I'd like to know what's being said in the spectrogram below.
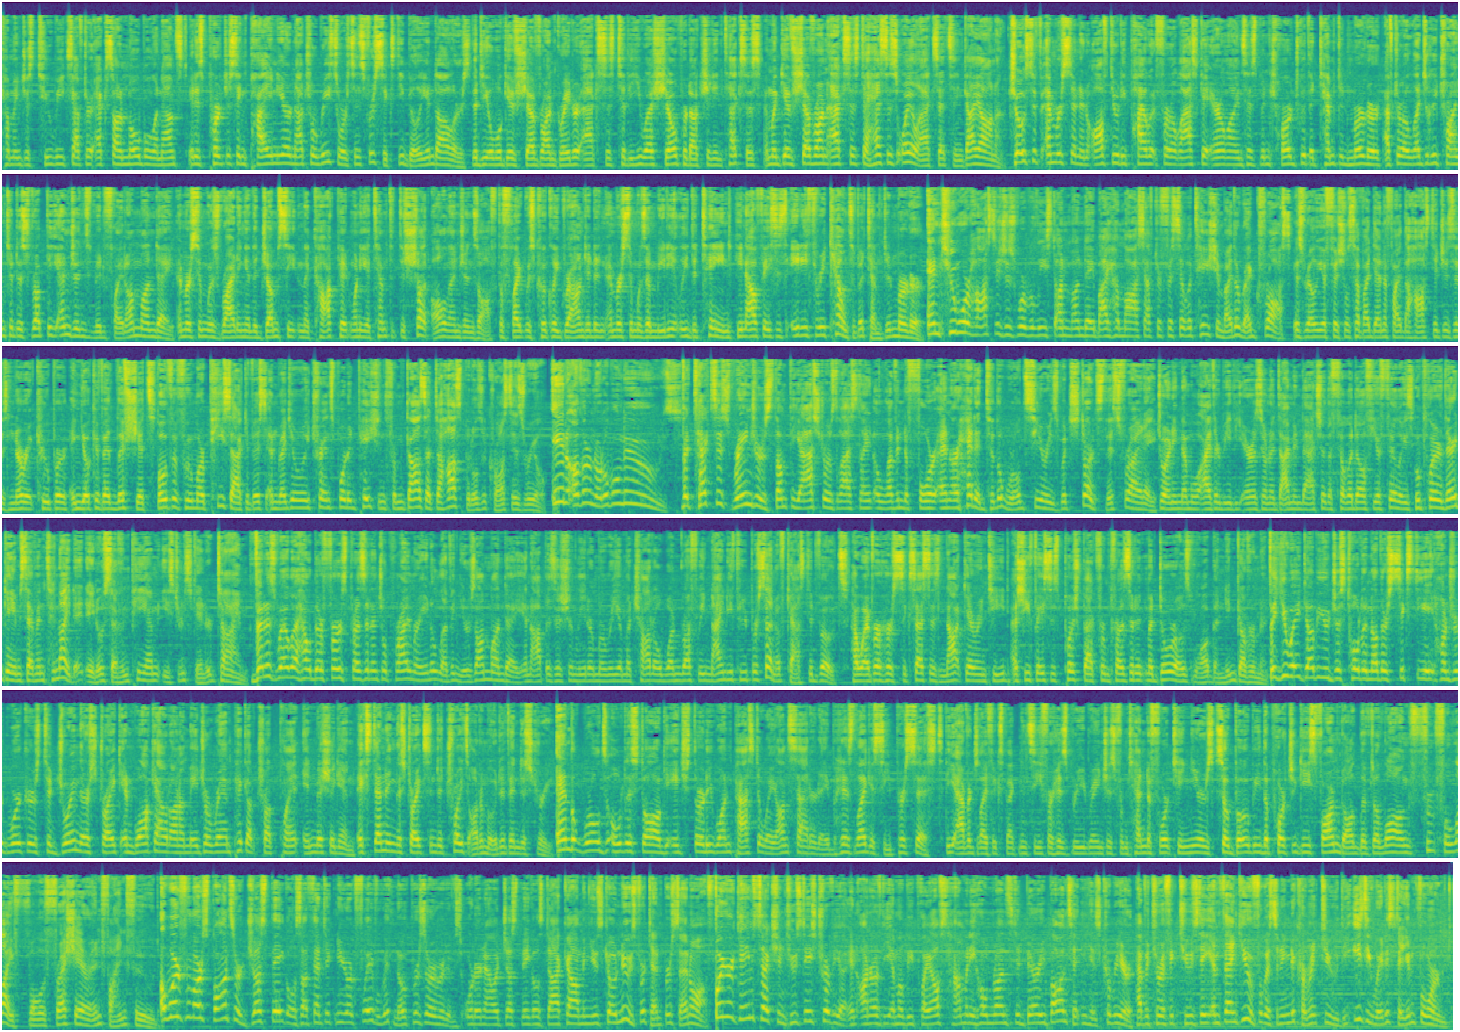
coming just two weeks after ExxonMobil announced it is purchasing Pioneer Natural Resources for $60 billion. The deal will give Chevron greater access to the U.S. shale production in Texas and would give Chevron access to Hess's oil assets in Guyana. Joseph Emerson, an off duty pilot for Alaska Airlines, has been charged with attempted murder after allegedly trying to disrupt the engines mid flight on Monday. Emerson was riding in the jump seat in the cockpit when he attempted to shut all engines off. The flight was quickly grounded and Emerson was immediately detained. He now faces 83 counts of attempted murder. And two more hostages were released on Monday by Hamas after facilitation by the Red Cross. Israeli officials have identified the hostages as Nurit Cooper and Yocheved Lifshitz, both of whom are peace activists and regularly transported patients from Gaza to hospitals across Israel. In other notable news, the Texas Rangers thumped the Astros last night 11 to 4 and are headed to the World Series, which starts this this Friday. Joining them will either be the Arizona Diamondbacks or the Philadelphia Phillies, who play their Game 7 tonight at 8.07 p.m. Eastern Standard Time. Venezuela held their first presidential primary in 11 years on Monday, and opposition leader Maria Machado won roughly 93% of casted votes. However, her success is not guaranteed as she faces pushback from President Maduro's law-bending government. The UAW just told another 6,800 workers to join their strike and walk out on a major Ram pickup truck plant in Michigan, extending the strikes in Detroit's automotive industry. And the world's oldest dog, age 31, passed away on Saturday, but his legacy persists. The average life expectancy for his breed ranges from 10 to 14 years, so Bobi, the Portuguese farm dog, lived a long, fruitful life full of fresh air and fine food. A word from our sponsor, Just Bagels, authentic New York flavor with no preservatives. Order now at justbagels.com and use code NEWS for 10% off. For your game section, Tuesday's trivia, in honor of the MLB playoffs, how many home runs did Barry Bonds hit in his career? Have a terrific Tuesday, and thank you for listening to Current 2, the easy way to stay informed.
